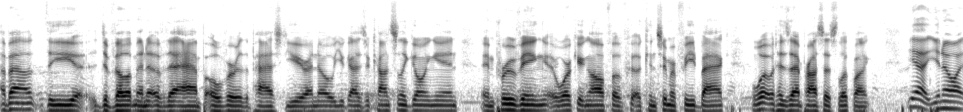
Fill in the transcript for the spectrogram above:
about the development of the app over the past year. I know you guys are constantly going in, improving, working off of uh, consumer feedback. What has that process look like? Yeah, you know, I,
